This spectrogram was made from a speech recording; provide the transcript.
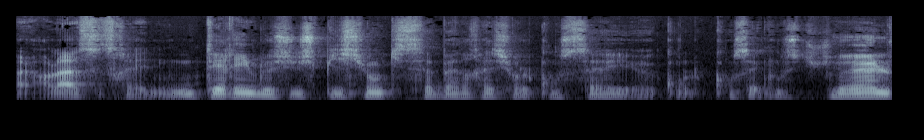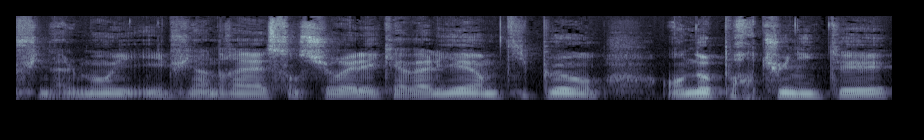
alors là ce serait une terrible suspicion qui s'abattrait sur le Conseil, euh, le Conseil constitutionnel, finalement il, viendrait censurer les cavaliers un petit peu en, opportunité,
